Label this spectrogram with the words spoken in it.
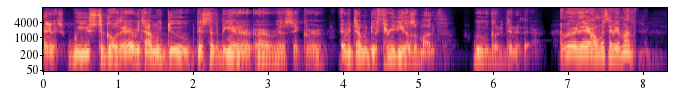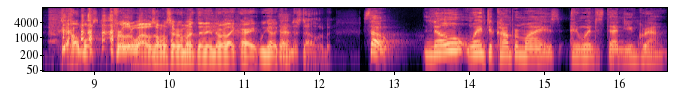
Anyways, we used to go there every time we do this at the beginning of our real estate career. Every time we do three deals a month, we would go to dinner there. And we were there almost every month. Yeah, almost for a little while. It was almost every month, and then they were like, "All right, we got to calm this down a little bit." So know when to compromise and when to stand your ground.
